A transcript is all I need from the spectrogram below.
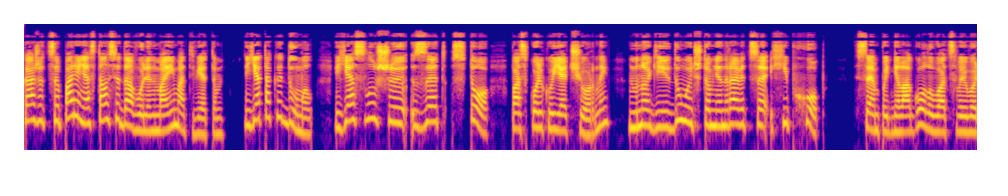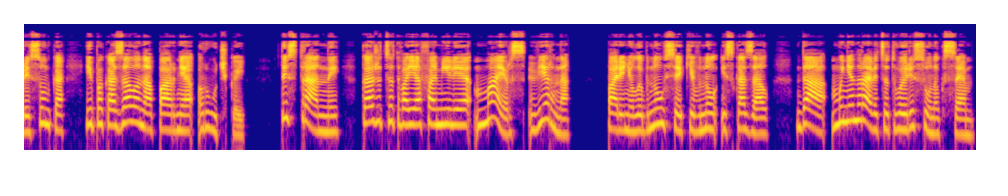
Кажется, парень остался доволен моим ответом. Я так и думал. Я слушаю Z100, поскольку я черный. Многие думают, что мне нравится хип-хоп. Сэм подняла голову от своего рисунка и показала на парня ручкой. «Ты странный. Кажется, твоя фамилия Майерс, верно?» Парень улыбнулся, кивнул и сказал, «Да, мне нравится твой рисунок, Сэм».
